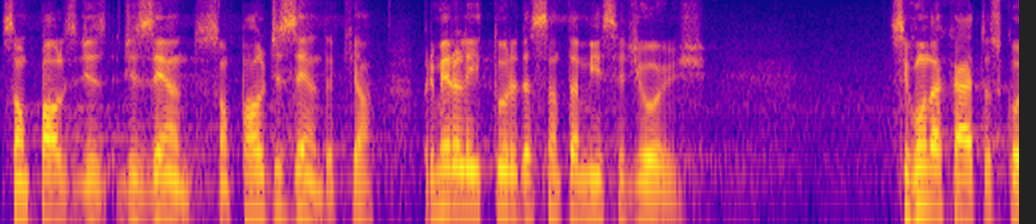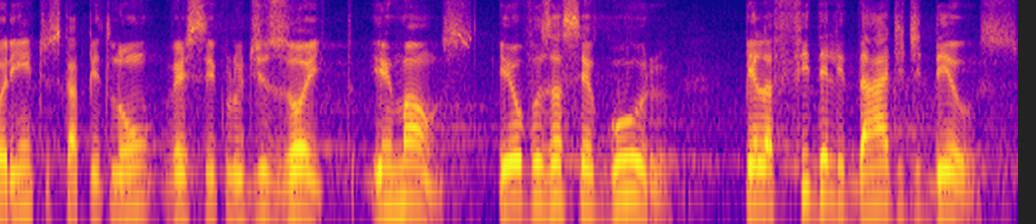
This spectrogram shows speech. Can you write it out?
São Paulo diz, dizendo, São Paulo dizendo aqui, ó, primeira leitura da Santa Missa de hoje. Segunda carta aos Coríntios, capítulo 1, versículo 18. Irmãos, eu vos asseguro, pela fidelidade de Deus,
